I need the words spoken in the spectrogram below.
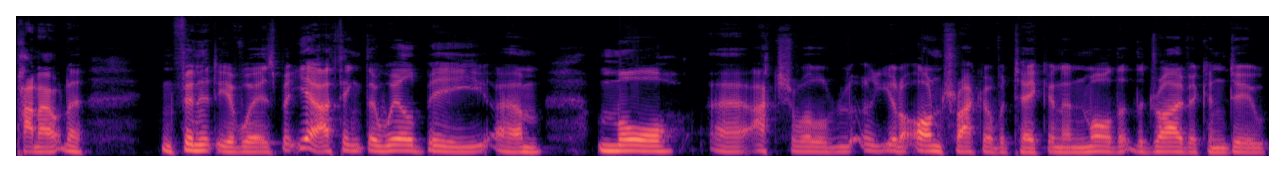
pan out in a infinity of ways. But yeah, I think there will be um, more uh, actual, you know, on track overtaken and more that the driver can do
